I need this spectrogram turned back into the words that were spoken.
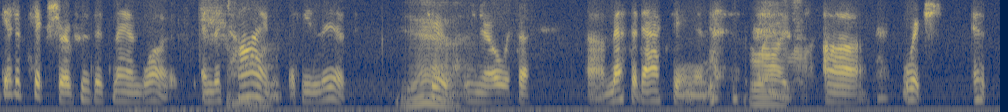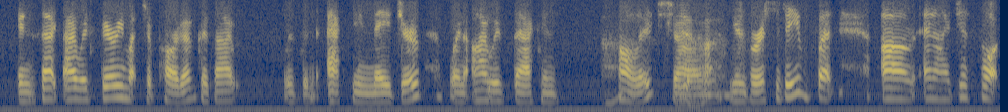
get a picture of who this man was and the Sure. time that he lived Yeah. too. You know, with the uh, method acting and Right. uh, which in, in fact I was very much a part of because I was an acting major when I was back in college, uh, Yeah. university, but um, and I just thought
